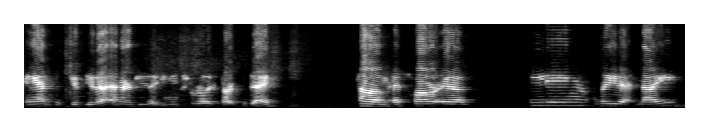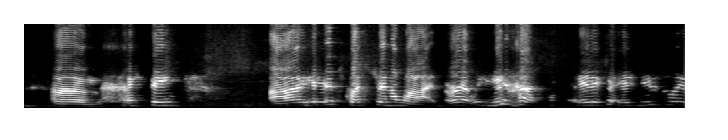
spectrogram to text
and just gives you that energy that you need to really start the day. Um, as far as eating late at night, um, I think I get this question a lot, or at least yeah, it, it usually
